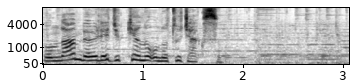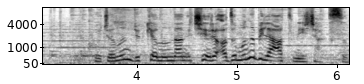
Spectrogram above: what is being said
Bundan böyle dükkanı unutacaksın. Kocanın dükkanından içeri adımını bile atmayacaksın.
